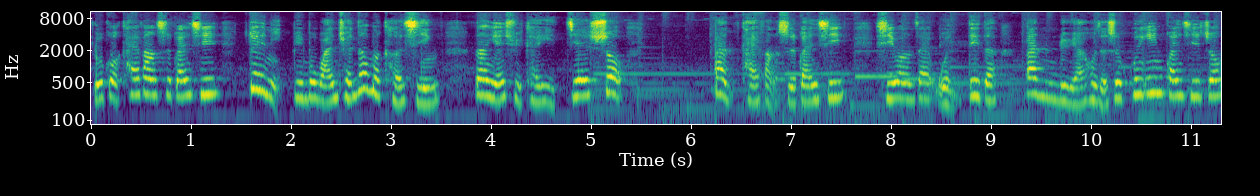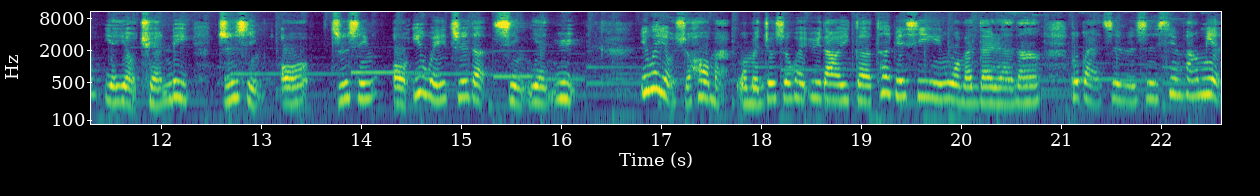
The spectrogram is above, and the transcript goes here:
如果开放式关系对你并不完全那么可行，那也许可以接受半开放式关系。希望在稳定的伴侣啊，或者是婚姻关系中，也有权利执行偶执行偶一为之的性艳遇。因为有时候嘛，我们就是会遇到一个特别吸引我们的人呢、不管是不是性方面，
